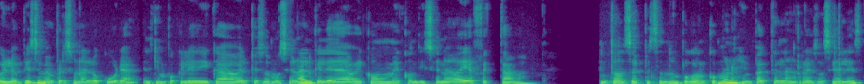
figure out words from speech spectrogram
Hoy lo pienso y me parece una locura el tiempo que le dedicaba, el peso emocional que le daba y cómo me condicionaba y afectaba. Entonces, pensando un poco en cómo nos impactan las redes sociales,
